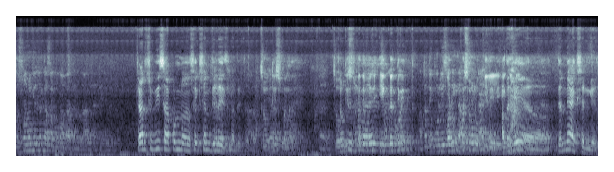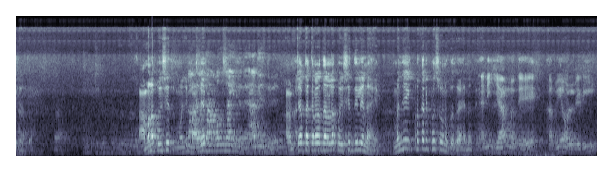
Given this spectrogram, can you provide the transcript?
फसवणुकीचा कसा गुन्हा दाखल झाला? चारशे वीस आपण सेक्शन दिलंयच ना त्याच्यात. चौतीस पण आहे. हं. चौतीसमध्ये म्हणजे एकत्रित आता ते पोलिसांनी करून काय- फसवणूक केलेली. आता हे त्यांनी ॲक्शन घ्यायची आता. आम्हाला पैसे म्हणजे माझ्या आमच्या तक्रारदाराला पैसे दिले नाहीत. म्हणजे एक प्रकारे फसवणूकच आहे ना ते. आणि यामध्ये आम्ही ऑलरेडी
